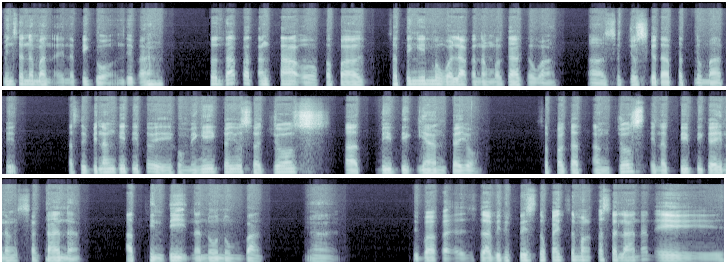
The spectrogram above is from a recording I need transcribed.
minsan naman ay nabigo, di ba? So dapat ang tao kapag sa tingin mo wala ka nang magagawa, ah, sa Diyos ka dapat lumapit. Kasi binanggit ito eh, humingi kayo sa Diyos at bibigyan kayo. Sapagkat ang Diyos ay nagbibigay ng sagana at hindi nanunumbat. Yan. Di ba? Ka- Sabi ni Kristo, kahit sa mga kasalanan, eh,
